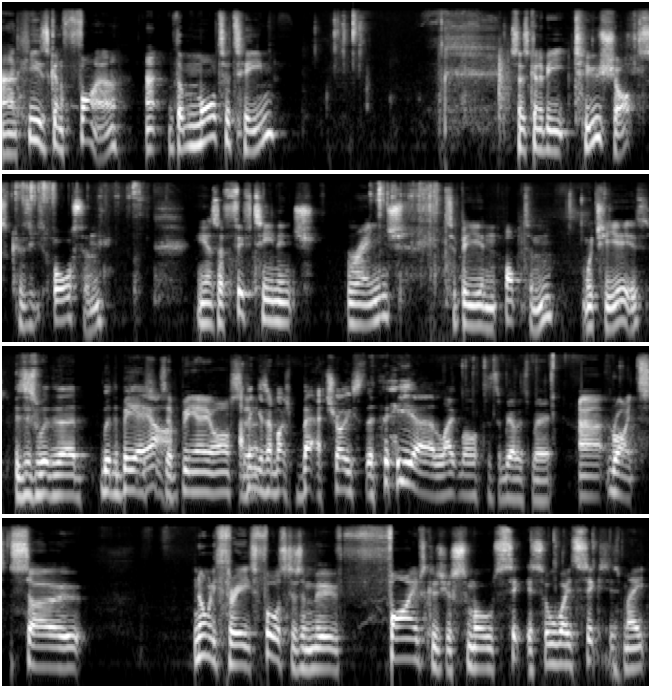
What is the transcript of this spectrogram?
And he's going to fire at the mortar team. So it's going to be two shots because he's awesome. He has a 15 inch range to be in optimum, which he is. Is this with the with the BAR? It's a BAR set. I think it's a much better choice than the uh, light mortar, to be honest, mate. Uh, right, so normally threes, fours because of move, fives because you're small, six, it's always sixes, mate.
